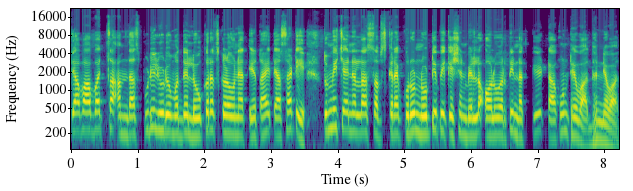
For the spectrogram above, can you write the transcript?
त्याबाबतचा अंदाज पुढील व्हिडिओमध्ये लवकरच कळवण्यात येत आहे. त्यासाठी तुम्ही चॅनलला सबस्क्राईब करून नोटिफिकेशन बेलला ऑलवरती नक्की टाकून ठेवा. धन्यवाद.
